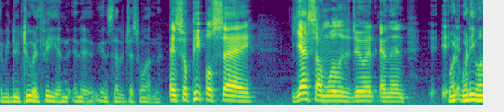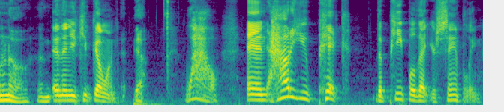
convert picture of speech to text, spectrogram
Uh, we do two or three in, in, instead of just one. and so people say, yes, I'm willing to do it, and then What, what do you want to know? And, and then you keep going. yeah. Wow. And how do you pick the people that you're sampling?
